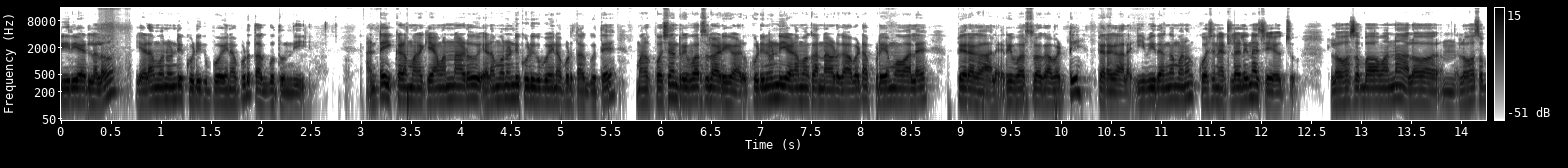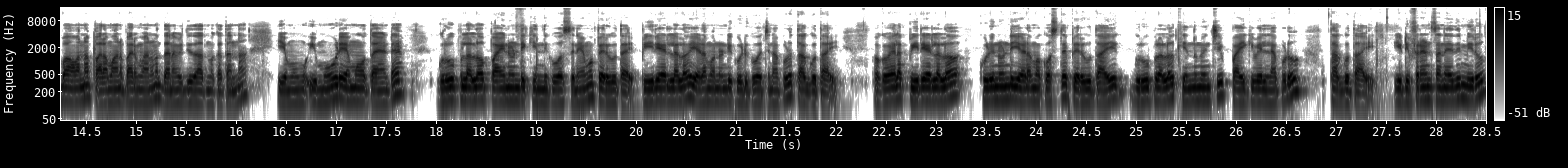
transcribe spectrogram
పీరియడ్లలో ఎడమ నుండి కుడికి పోయినప్పుడు తగ్గుతుంది. అంటే ఇక్కడ మనకి ఏమన్నాడు ఎడమ నుండి కుడికి పోయినప్పుడు తగ్గితే మన క్వశ్చన్ రివర్స్లో అడిగాడు. కుడి నుండి ఎడమకు అన్నాడు కాబట్టి అప్పుడు ఏమవ్వాలి పెరగాలి. రివర్స్లో కాబట్టి పెరగాలి. ఈ విధంగా మనం క్వశ్చన్ ఎట్లా చేయొచ్చు. లోహ స్వభావం అలో లోహ స్వభావం అన్న పరమాణు పరిమాణం ధన విద్యుదాత్మకతన్న ఈ మూ- ఈ మూడు ఏమవుతాయంటే గ్రూపులలో పైనుండి కిందికి వస్తేనేమో పెరుగుతాయి. పీరియడ్లలో ఎడమ నుండి కుడికి వచ్చినప్పుడు తగ్గుతాయి. ఒకవేళ పీరియడ్లలో కుడి నుండి ఎడమకు వస్తే పెరుగుతాయి. గ్రూపులలో కింద నుంచి పైకి వెళ్ళినప్పుడు తగ్గుతాయి. ఈ డిఫరెన్స్ అనేది మీరు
